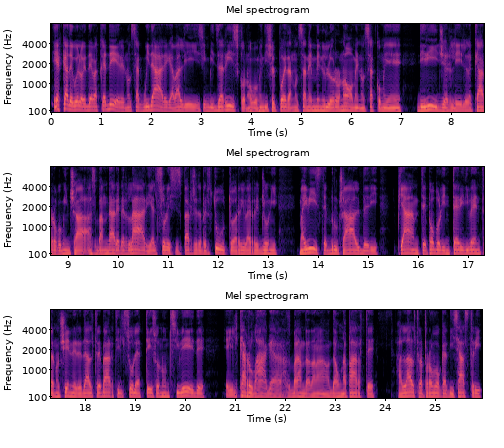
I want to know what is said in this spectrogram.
e accade quello che deve accadere, non sa guidare, i cavalli si imbizzarriscono, come dice il poeta, non sa nemmeno il loro nome, non sa come dirigerli, il carro comincia a sbandare per l'aria, il sole si sparge dappertutto, arriva in regioni mai viste, brucia alberi, piante, popoli interi diventano cenere, da altre parti il sole atteso non si vede, il carro vaga, sbanda da una, da una parte all'altra, provoca disastri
